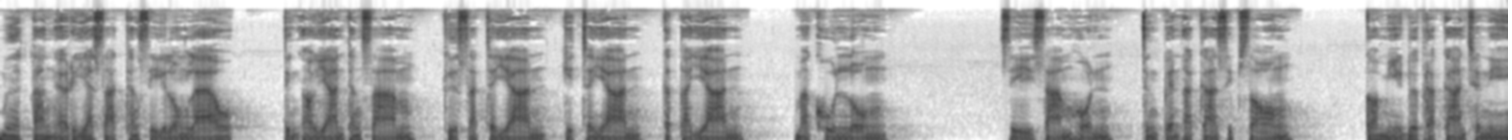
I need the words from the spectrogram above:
เมื่อตั้งอริยสัจทั้งสี่ลงแล้ว จึงเอายานทั้งสามคือสัจจยาน กิจยาน กตยาน มาคูณลงสี่สามหนจึงเป็นอาการสิบสองก็มีด้วยประการชนี้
